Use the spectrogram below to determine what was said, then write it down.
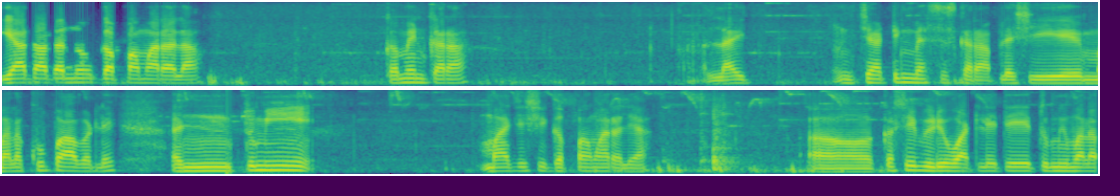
या दादांनो गप्पा मारायला. कमेंट करा. लाईक चॅटिंग मेसेज करा. आपल्याशी मला खूप आवडले. आणि तुम्ही माझ्याशी गप्पा माराल्या अ कसे व्हिडिओ वाटले ते तुम्ही मला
